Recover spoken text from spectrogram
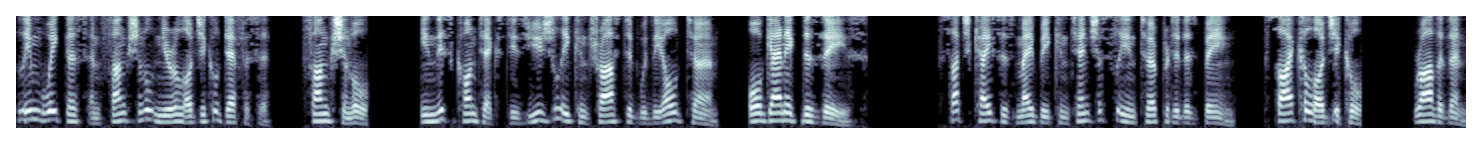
limb weakness and functional neurological deficit. Functional in this context is usually contrasted with the old term organic disease. Such cases may be contentiously interpreted as being psychological rather than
